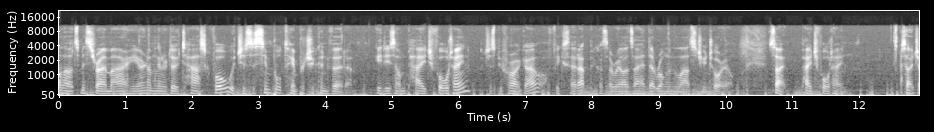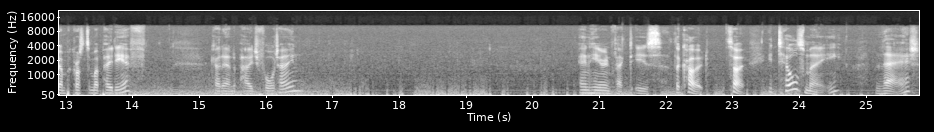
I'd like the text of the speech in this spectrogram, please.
Hello, it's Mr. O'Meara here and I'm going to do task 4 which is a simple temperature converter. It is on page 14. Just before I go I'll fix that up because I realise I had that wrong in the last tutorial. So, page 14. So I jump across to my PDF, go down to page 14 and here in fact is the code. So, it tells me that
